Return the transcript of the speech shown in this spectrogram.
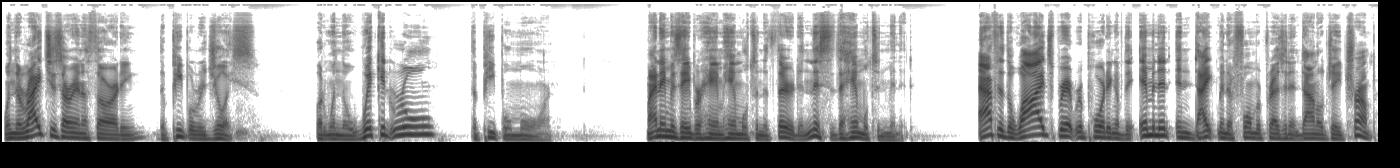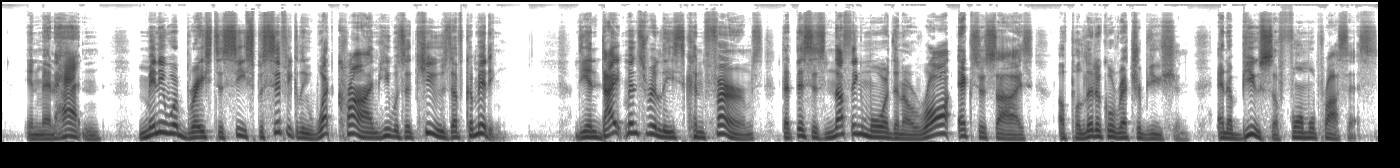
When the righteous are in authority, the people rejoice. But when the wicked rule, the people mourn. My name is Abraham Hamilton III, and this is the Hamilton Minute. After the widespread reporting of the imminent indictment of former President Donald J. Trump in Manhattan, many were braced to see specifically what crime he was accused of committing. The indictment's release confirms that this is nothing more than a raw exercise of political retribution and abuse of formal process.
